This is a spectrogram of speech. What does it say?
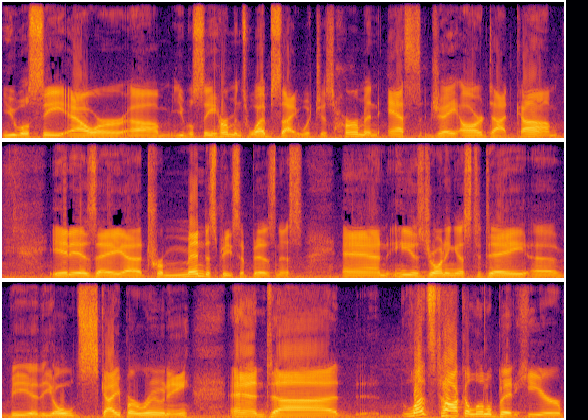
you will see our um, you will see Herman's website, which is hermansjr.com. It is a uh, tremendous piece of business, and he is joining us today uh, via the old Skype Rooney. And uh, let's talk a little bit here.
